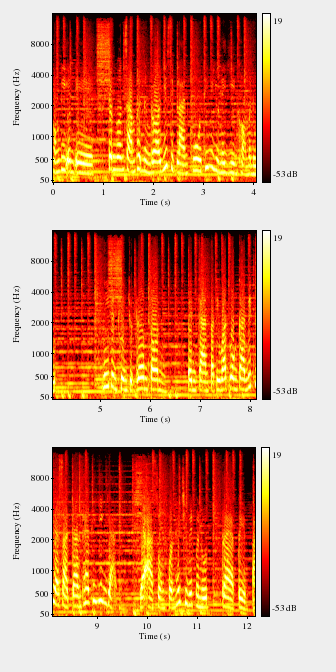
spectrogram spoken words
ของ DNA จำนวน 3,120 ล้านคู่ที่มีอยู่ในยีนของมนุษย์ นี่เป็นเพียงจุดเริ่มต้น เป็นการปฏิวัติวงการวิทยาศาสตร์การแพทย์ที่ยิ่งใหญ่ และอาจส่งผลให้ชีวิตมนุษย์แปรเปลี่ยนไป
